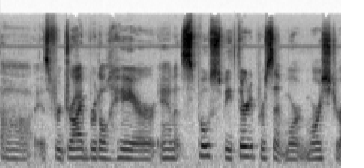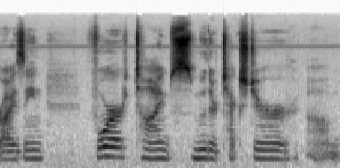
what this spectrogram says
uh, it's for dry brittle hair and it's supposed to be 30% more moisturizing four times smoother texture um,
